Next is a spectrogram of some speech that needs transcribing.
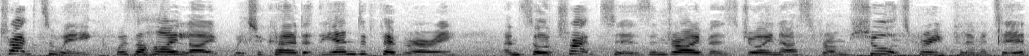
Tractor Week was a highlight which occurred at the end of February and saw tractors and drivers join us from Shorts Group Limited,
